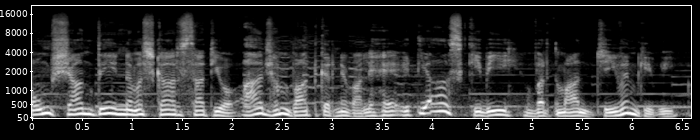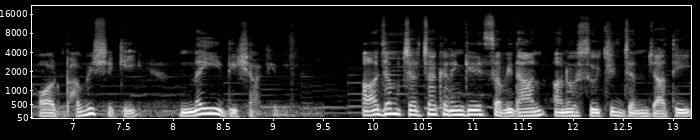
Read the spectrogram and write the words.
ओम शांति, नमस्कार साथियों। आज हम बात करने वाले हैं इतिहास की भी, वर्तमान जीवन की भी और भविष्य की नई दिशा की भी। आज हम चर्चा करेंगे संविधान अनुसूचित जनजाति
